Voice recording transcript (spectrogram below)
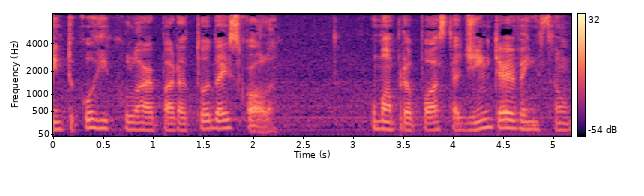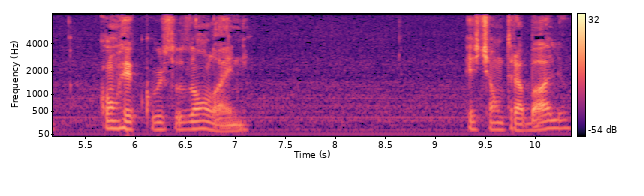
Enriquecimento curricular para toda a escola. Uma proposta de intervenção com recursos online. Este é um trabalho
